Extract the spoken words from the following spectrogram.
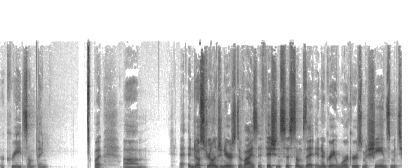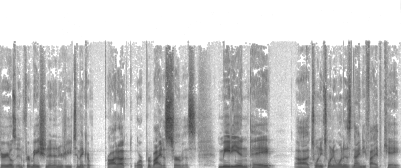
or create something. But um, industrial engineers devise efficient systems that integrate workers, machines, materials, information, and energy to make a product or provide a service. Median pay uh, 2021 is 95K.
